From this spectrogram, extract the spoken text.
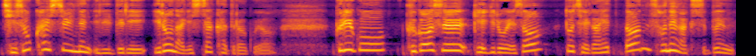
지속할 수 있는 일들이 일어나기 시작하더라고요. 그리고 그것을 계기로 해서 또 제가 했던 선행학습은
